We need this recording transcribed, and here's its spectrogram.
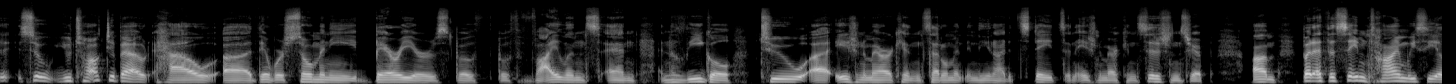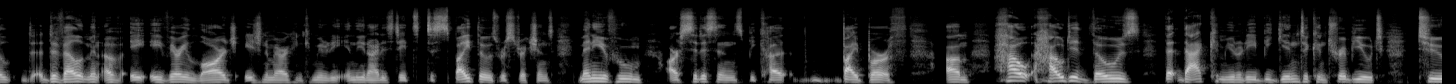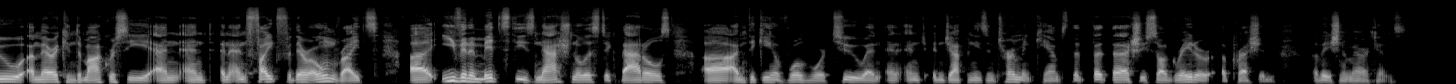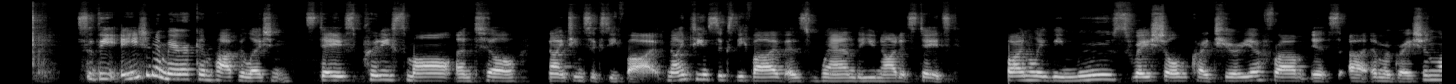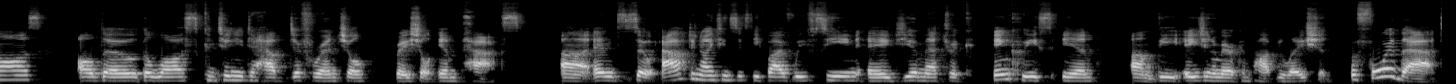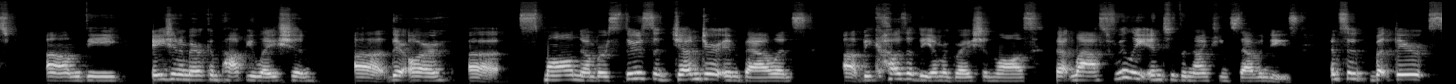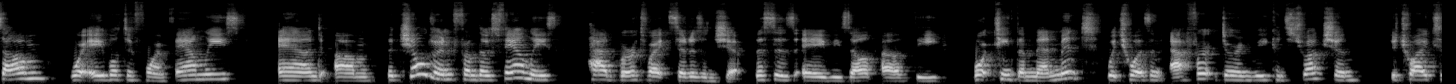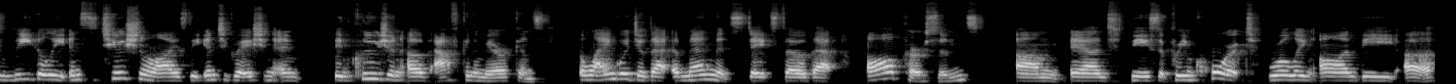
Uh, so you talked about how uh, there were so many barriers, both both violence and and illegal, to uh, Asian American settlement in the United States and Asian American citizenship. Um, but at the same time, we see a, a development of a, a, very large Asian American community in the United States, despite those restrictions. Many of whom are citizens because by birth. Um, how how did those that that community begin to contribute to American democracy and and and, and fight for their own rights, uh, even amidst these nationalistic battles? Uh, I'm thinking of World War II and, and, and, and Japanese internment camps that, that that actually saw greater oppression of Asian Americans. So the Asian American population stays pretty small until 1965. 1965 is when the United States finally removes racial criteria from its uh, immigration laws, although the laws continue to have differential racial impacts. Uh, and so after 1965, we've seen a geometric increase in um, the Asian American population. Before that, um, the Asian American population, uh, there are uh, small numbers. There's a gender imbalance uh, because of the immigration laws that last really into the 1970s. And so, but there, some were able to form families, and um, the children from those families had birthright citizenship. This is a result of the 14th Amendment, which was an effort during Reconstruction to try to legally institutionalize the integration and inclusion of African Americans. The language of that amendment states, though, that all persons. Um, and the Supreme Court ruling on the uh,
